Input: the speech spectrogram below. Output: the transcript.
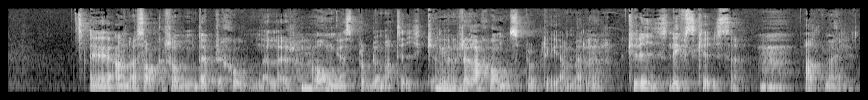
eh, andra saker som depression eller ångestproblematik eller relationsproblem eller kris, livskriser. Allt möjligt.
